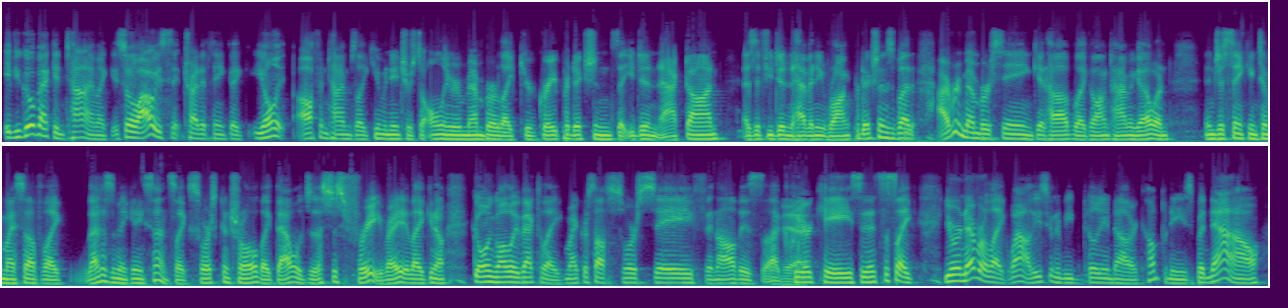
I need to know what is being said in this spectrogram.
if you go back in time, like so, I always th- try to think like you only oftentimes like human nature is to only remember like your great predictions that you didn't act on, as if you didn't have any wrong predictions. But I remember seeing GitHub like a long time ago, and and just thinking to myself like that doesn't make any sense. Like source control, like that will just, that's just free, right? Like you know, going all the way back to like Microsoft SourceSafe and all this uh, ClearCase, and it's just like you were never like, wow, these are going to be billion dollar companies, but now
